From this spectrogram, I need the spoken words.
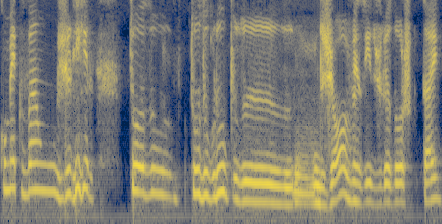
como é que vão gerir todo, todo o grupo de, de jovens e de jogadores que têm, uh,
